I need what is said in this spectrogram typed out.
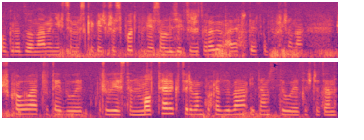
ogrodzona. My nie chcemy skakać przez płot, pewnie są ludzie, którzy to robią, ale tutaj jest opuszczona szkoła. Tutaj były, tu jest ten motel, który Wam pokazywałam i tam z tyłu jest jeszcze ten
